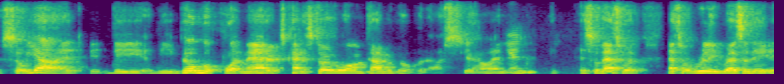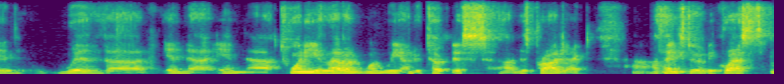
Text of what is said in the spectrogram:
so yeah, it, it, the the build book what matters kind of started a long time ago with us, you know, and, and, and so that's what that's what really resonated with uh, in uh, in uh, 2011 when we undertook this uh, this project, uh, thanks to a bequest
